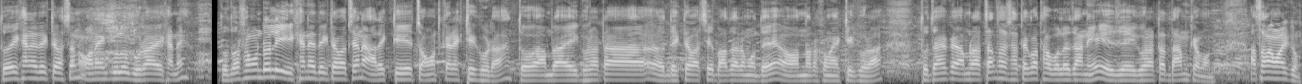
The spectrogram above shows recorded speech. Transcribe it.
তো এখানে দেখতে পাচ্ছেন অনেকগুলো ঘোড়া এখানে। তো দর্শক মণ্ডলী, এখানে দেখতে পাচ্ছেন আরেকটি চমৎকার একটি ঘোড়া। তো আমরা এই ঘোড়াটা দেখতে পাচ্ছি বাজারের মধ্যে অন্যরকম একটি ঘোড়া। তো যাই হোক, আমরা চাচার সাথে কথা বলে জানি, এই যে এই ঘোড়াটার দাম কেমন? আসসালামু আলাইকুম।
